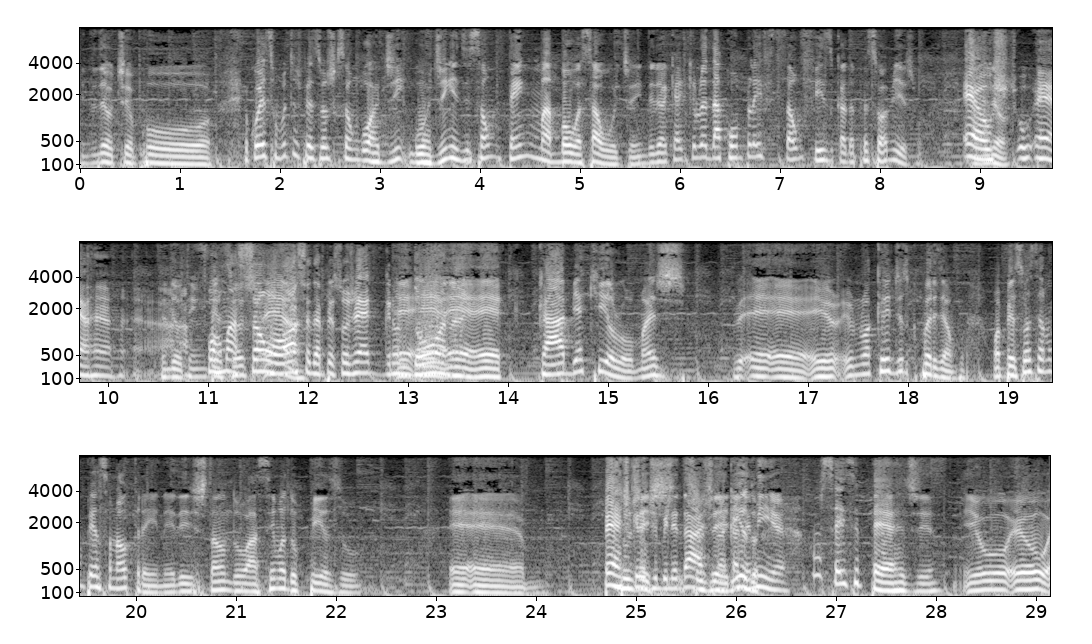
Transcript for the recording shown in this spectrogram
Entendeu? Tipo, eu conheço muitas pessoas que são gordin- gordinhas e são, têm uma boa saúde, entendeu? É que aquilo é da complexão física da pessoa mesmo. É, os, Entendeu? o, é, é, Entendeu? a Tem formação pessoas- é. óssea da pessoa já é É, grandona. é, é, é, cabe aquilo, mas é, é, eu, eu não acredito que, por exemplo, uma pessoa sendo um personal trainer, ele estando acima do peso, é, é, Perde Suge- credibilidade na sugerido. academia. não sei se perde. Eu, eu,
